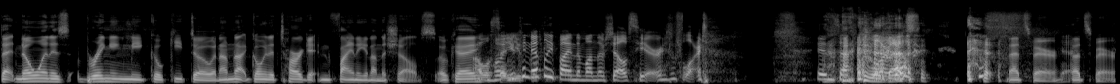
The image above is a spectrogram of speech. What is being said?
that no one is bringing me coquito, and I'm not going to Target and finding it on the shelves. Okay. I Well, you you can definitely find them on the shelves here in Florida. in Central Well, Florida. that's- That's fair. Yeah. That's fair.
